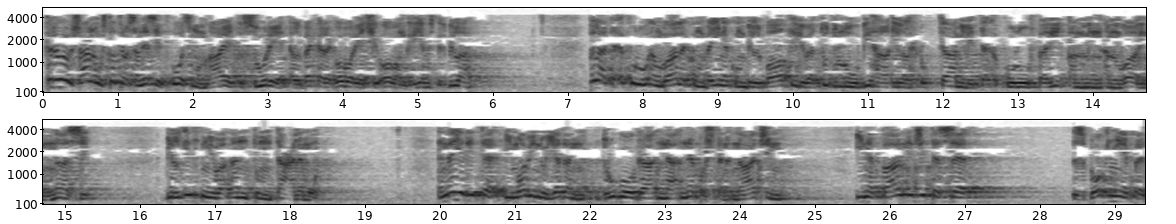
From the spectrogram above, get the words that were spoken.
Kaže ovo šanu u 188. ajetu sure Al-Bekara govoreći o ovom grijehu ste zbila فلا تأكلوا أموالكم بينكم بالباطل وتدلوا بها إلى الحكام لتأكلوا فريقا من أموال الناس بالإثم وأنتم تعلمون ne jedite imovinu jedan drugoga na nepošten način i ne parničite se zbog nje pred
